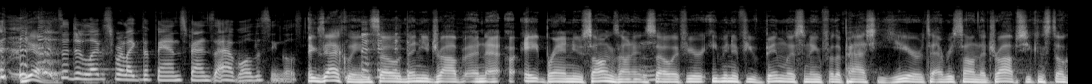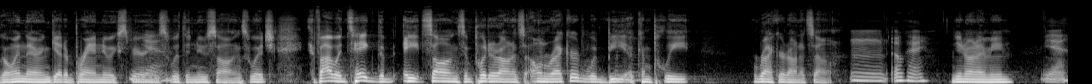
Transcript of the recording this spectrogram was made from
Yeah. it's a deluxe for like the fans, fans that have all the singles. Exactly. And so then you drop an uh, eight brand new songs on it. And so if you're even if you've been listening for the past year to every song that drops, you can still go in there and get a brand new experience Yeah. with the new songs, which if I would take the eight songs and put it on its own record would be a complete record on its own. Mm, okay. You know what I mean? Yeah.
